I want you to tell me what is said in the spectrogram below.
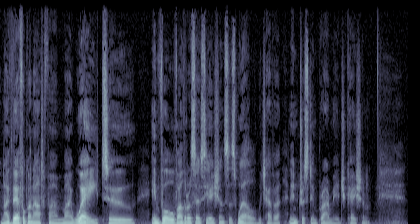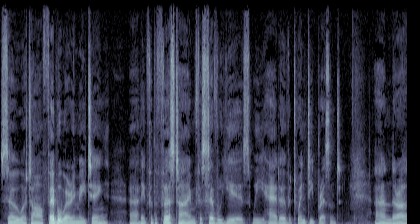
And I've therefore gone out of my way to involve other associations as well, which have a, an interest in primary education. So at our February meeting, uh, I think for the first time for several years, we had over 20 present. And there are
